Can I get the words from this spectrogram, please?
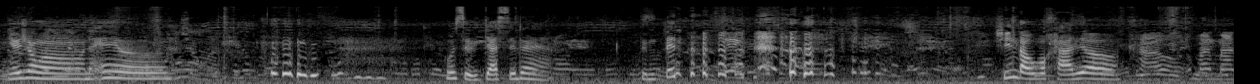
nhớ xong rồi ờ, nãy cô xử chà sẽ ra. Tỉnh tít xin đầu vào khá thế à mà mà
